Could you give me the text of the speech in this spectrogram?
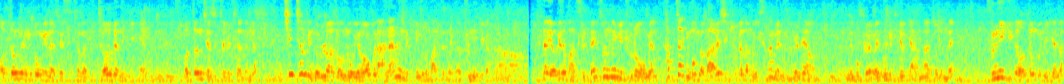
어떤 행동이나 제스처가 저가 느끼게 어떤 제스처를 취하냐면 친척이 놀러 와서 오늘 영업을 안 하는 느낌으로 만드는 거예요 분위기를. 그냥 여기서 봤을 때 손님이 들어오면 갑자기 뭔가 말을 시키거나 뭐 이상한 멘트를 해요. 근데 뭐 그런 멘트는 기억이 안 나죠. 근데 분위기가 어떤 분위기냐면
